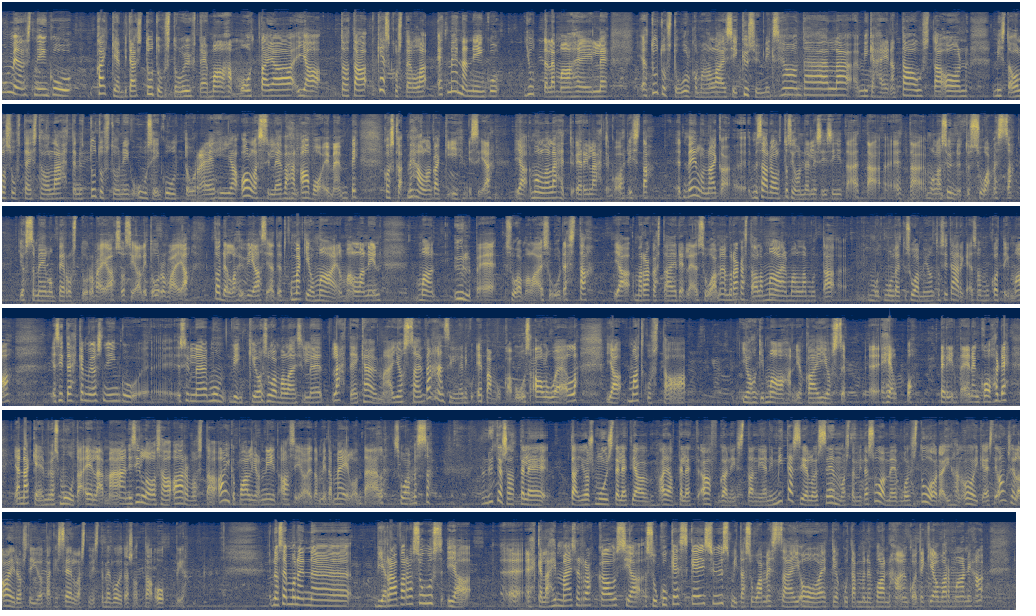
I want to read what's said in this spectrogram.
Mun mielestä niin kuin kaikkien pitäisi tutustua yhteen maahanmuuttajaan ja tota, keskustella, että mennä niin kuin juttelemaan heille ja tutustua ulkomaalaisiin, kysyä miksi he on täällä, mikä heidän tausta on, mistä olosuhteista on lähtenyt, tutustua niin kuin uusiin kulttuureihin ja olla silleen vähän avoimempi, koska mehän ollaan kaikki ihmisiä ja me ollaan lähetty eri lähtökohdista. Et meillä on aika, me saadaan olla tosi onnellisia siitä, että, että me ollaan synnytty Suomessa, jossa meillä on perusturva ja sosiaaliturva ja todella hyviä asioita. Et kun mäkin olen maailmalla, niin mä oon ylpeä suomalaisuudesta ja mä rakastan edelleen Suomea. Mä rakastan olla maailmalla, mutta, mutta mulle Suomi on tosi tärkeä, se on mun kotimaa. Ja sitten ehkä myös niin kuin, sille mun vinkki on suomalaisille, että lähtee käymään jossain vähän sille niin epämukavuusalueella ja matkustaa johonkin maahan, joka ei ole se eh, helppo perinteinen kohde ja näkee myös muuta elämää, niin silloin osaa arvostaa aika paljon niitä asioita, mitä meillä on täällä Suomessa. No nyt jos ajattelee tai jos muistelet ja ajattelet Afganistania, niin mitä siellä olisi semmoista, mitä Suomeen voisi tuoda ihan oikeasti? Onko siellä aidosti jotakin sellaista, mistä me voitaisiin ottaa oppia? No semmoinen vieraanvaraisuus ja ehkä lähimmäisen rakkaus ja sukukeskeisyys, mitä Suomessa ei ole. Että joku tämmöinen vanhainkotikin on varmaan ihan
